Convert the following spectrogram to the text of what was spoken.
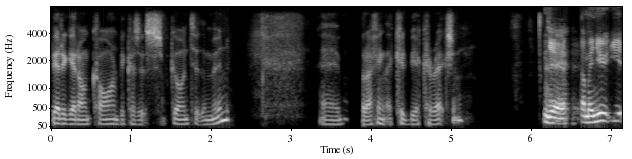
Better get on corn because it's going to the moon. Uh, but I think that could be a correction. Yeah, I mean, you, you,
